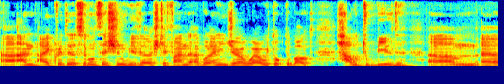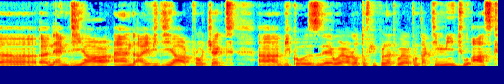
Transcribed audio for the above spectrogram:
uh, and I created a second session with uh, Stefan uh, Bolleininger where we talked about how to build um, uh, an MDR and IVDR project uh, because there were a lot of people that were contacting me to ask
